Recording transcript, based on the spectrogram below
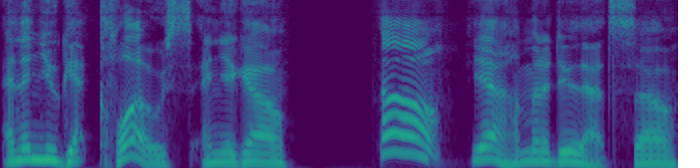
and then you get close and you go oh yeah I'm going to do that so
